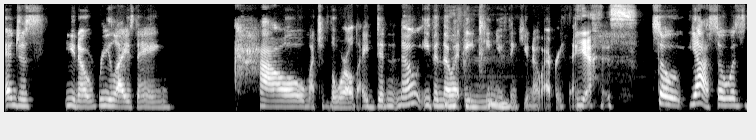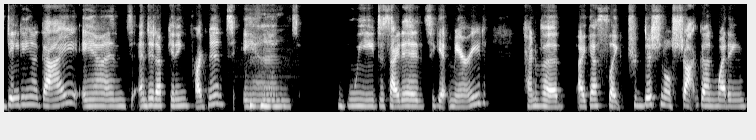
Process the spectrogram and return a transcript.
and just you know realizing how much of the world i didn't know even though at 18 you Mhm. think you know everything yes. So yeah so was dating a guy and ended up getting pregnant Mhm. and we decided to get married kind of a i guess like traditional shotgun wedding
